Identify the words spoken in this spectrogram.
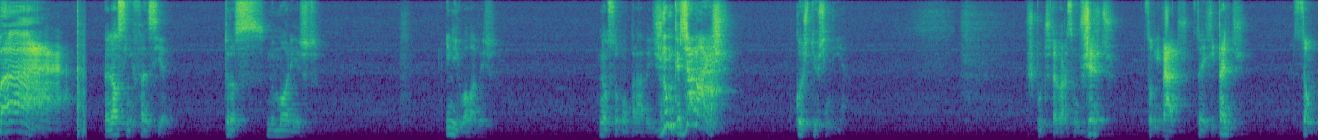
Opa! A nossa infância trouxe memórias inigualáveis. Não são comparáveis, nunca, jamais, com as de hoje em dia. Os putos de agora são nojentos, são mimados, são irritantes, são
